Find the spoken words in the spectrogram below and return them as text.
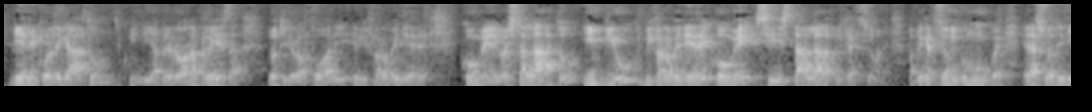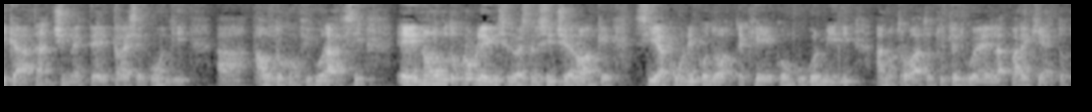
viene collegato, quindi aprirò una presa, lo tirerò fuori e vi farò vedere come l'ho installato. In più vi farò vedere come si installa l'applicazione. L'applicazione comunque è la sua dedicata, ci mette 3 secondi a autoconfigurarsi e non ho avuto problemi, se devo essere sincero, anche sia con EcoDot che con Google Mini hanno trovato tutte e due l'apparecchietto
